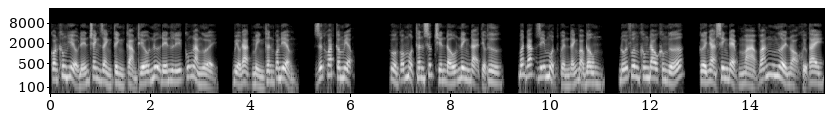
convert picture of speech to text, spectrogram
Còn không hiểu đến tranh giành tình cảm thiếu nữ đến lý cũng là người, biểu đạt mình thân quan điểm, dứt khoát câm miệng. Hưởng có một thân sức chiến đấu ninh đại tiểu thư, bất đắc dĩ một quyền đánh vào đông, đối phương không đau không ngứa, cười nhạt xinh đẹp mà vãn người nọ khuỷu tay,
